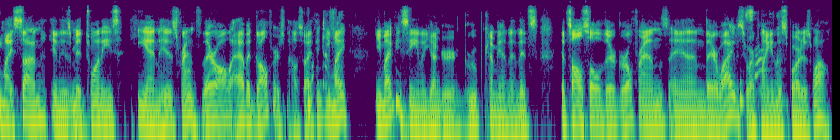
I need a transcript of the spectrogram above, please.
my son in his mid twenties, he and his friends, they're all avid golfers now. So I think you might you might be seeing a younger group come in, and it's it's also their girlfriends and their wives who are playing the sport as well.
